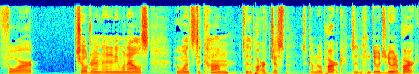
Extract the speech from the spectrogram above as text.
for children and anyone else who wants to come to the park just to come to a park, to do what you do at a park.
